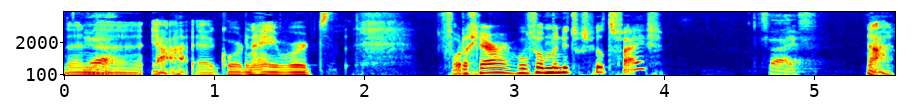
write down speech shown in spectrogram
En Ja. ja, ja eh, Gordon Hayward, vorig jaar hoeveel minuten gespeeld? Vijf? Vijf. Ja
